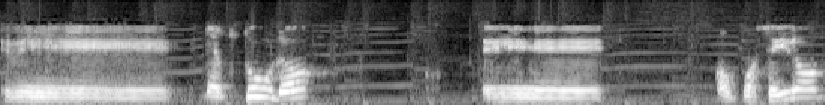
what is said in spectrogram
de Neptuno eh, o Poseidón.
